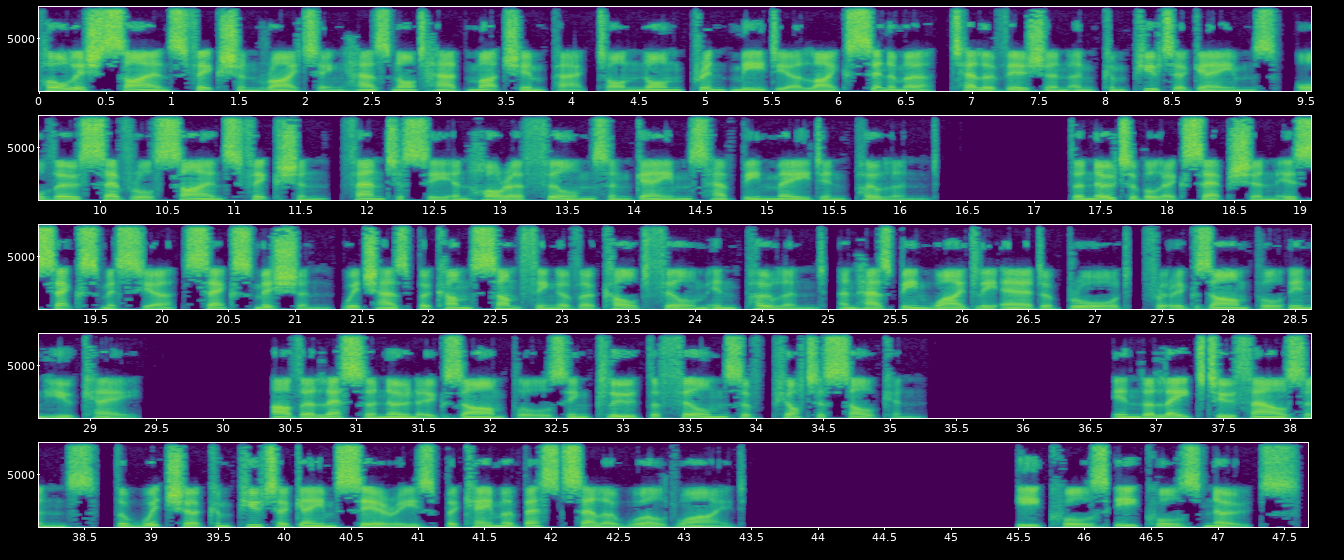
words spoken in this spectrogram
Polish science fiction writing has not had much impact on non-print media like cinema, television and computer games, although several science fiction, fantasy and horror films and games have been made in Poland. The notable exception is Seksmisja Sex Mission, which has become something of a cult film in Poland, and has been widely aired abroad, for example in UK. Other lesser-known examples include the films of Piotr Szulkin. In the late 2000s, the Witcher computer game series became a bestseller worldwide. Notes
